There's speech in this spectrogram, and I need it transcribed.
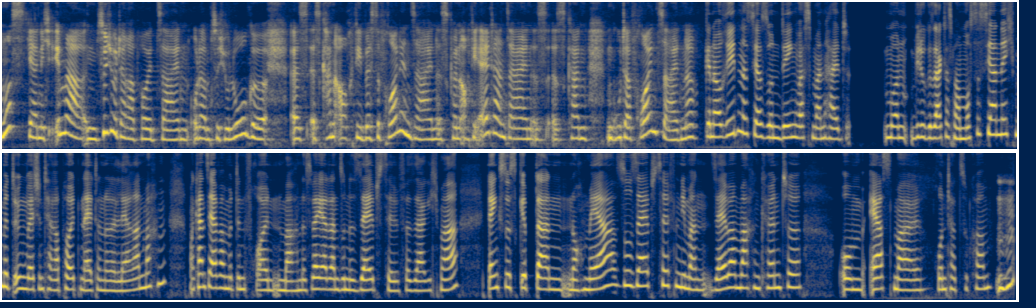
muss ja nicht immer ein Psychotherapeut sein oder ein Psychologe. Es, es kann auch die beste Freundin sein, es können auch die Eltern sein, es, es kann ein guter Freund sein. Ne? Genau, reden ist ja so ein Ding, was man halt man, wie du gesagt hast, man muss es ja nicht mit irgendwelchen Therapeuten, Eltern oder Lehrern machen. Man kann es ja einfach mit den Freunden machen. Das wäre ja dann so eine Selbsthilfe, sage ich mal. Denkst du, es gibt dann noch mehr so Selbsthilfen, die man selber machen könnte, um erstmal runterzukommen? Mhm,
